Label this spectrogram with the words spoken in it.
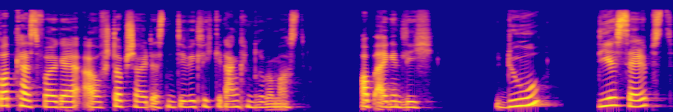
Podcast-Folge auf Stopp schaltest und dir wirklich Gedanken drüber machst, ob eigentlich du dir selbst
